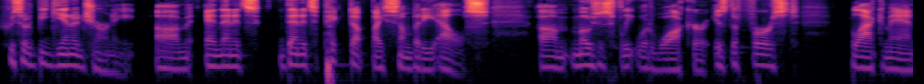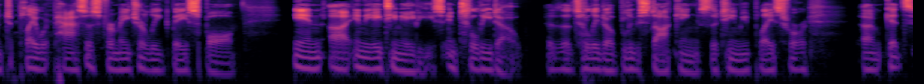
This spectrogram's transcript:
who sort of begin a journey, um, and then it's then it's picked up by somebody else. Um, Moses Fleetwood Walker is the first black man to play what passes for Major League Baseball in uh, in the 1880s in Toledo. The Toledo Blue Stockings, the team he plays for, um, gets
